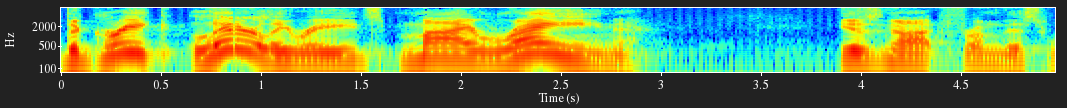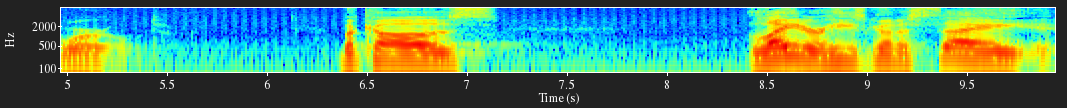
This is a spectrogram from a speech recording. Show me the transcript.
The Greek literally reads, My reign is not from this world. Because later he's going to say,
